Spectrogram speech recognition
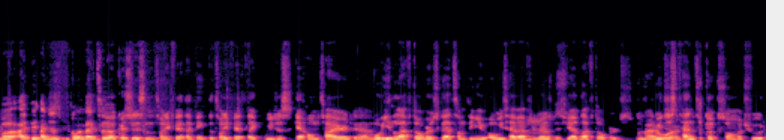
But I think I just going back to Christmas and the twenty fifth. I think the twenty fifth, like we just get home tired. yeah. We'll eat leftovers. 'cause That's something you always have after mm, Yes. Christmas. You have leftovers. No matter we just tend to cook so much food,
